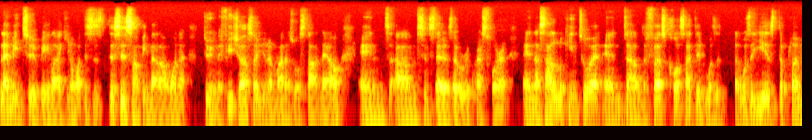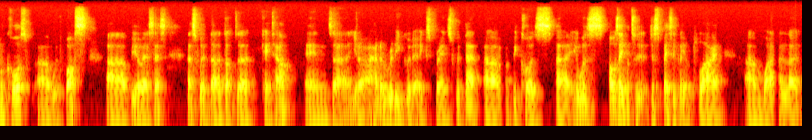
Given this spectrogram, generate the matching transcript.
led me to be like, you know what, this is this is something that I want to do in the future. So, you know, might as well start now. And um, since there's a request for it, and I started looking into it. And um, the first course I did was a was a year's diploma course uh, with BOSS, uh, BOSS. That's with uh, Dr. K Tao and uh, you know I had a really good experience with that um, because uh, it was I was able to just basically apply um, what I learned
